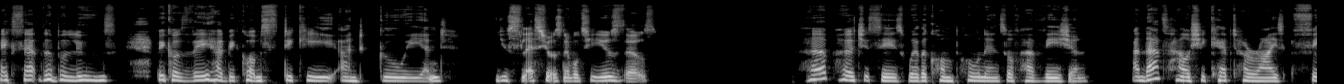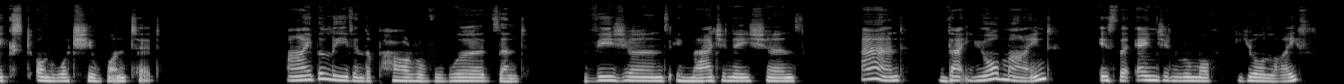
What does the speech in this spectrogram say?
except the balloons, because they had become sticky and gooey and useless. She wasn't able to use those. Her purchases were the components of her vision, and that's how she kept her eyes fixed on what she wanted. I believe in the power of words and visions, imaginations, and that your mind is the engine room of your life.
